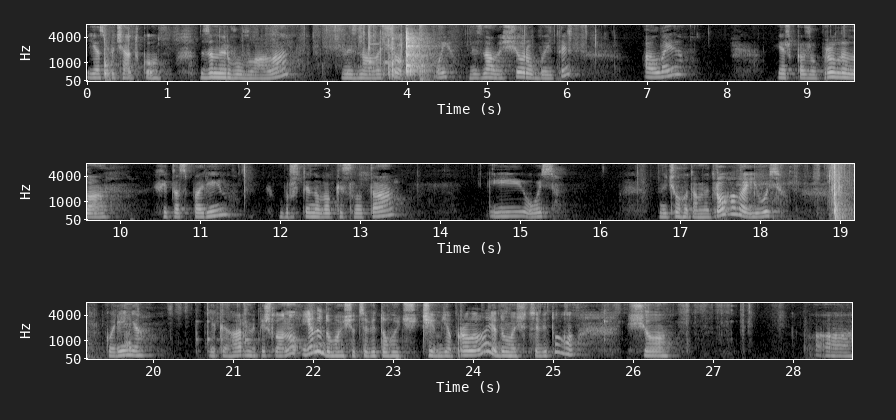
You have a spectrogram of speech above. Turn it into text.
Я спочатку занервувала, не знала, що, ой, не знала, що робити, але я ж кажу, пролила фітоспорін, бурштинова кислота, і ось нічого там не трогала, і ось коріння, яке гарне пішло. Ну, я не думаю, що це від того, чим я пролила. Я думаю, що це від того, що а,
